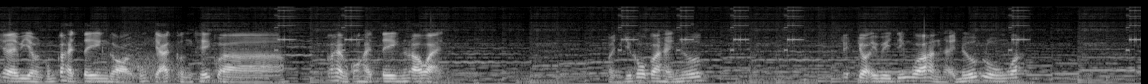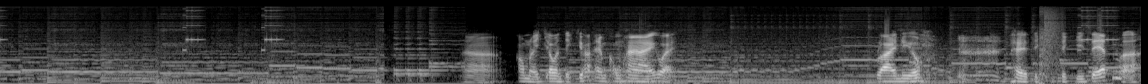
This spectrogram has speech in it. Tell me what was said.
Với lại bây giờ mình cũng có hệ tiên rồi, cũng chả cần thiết là có thêm một con hệ tiên nữa đâu các bạn. Mình chỉ có con hệ nước. Chắc cho EV tiến qua thành hệ nước luôn quá. Ông này cho mình tiệt chiếu HM02 các bạn. Fly New đây tiệt tiệt chỉ Z mà.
